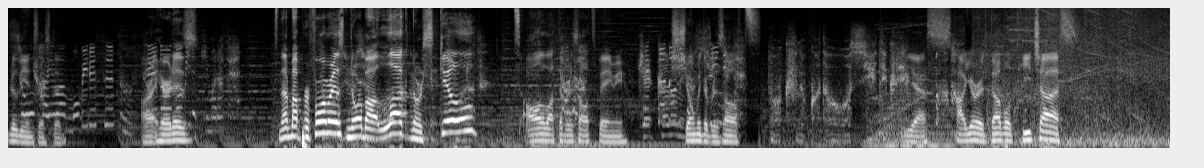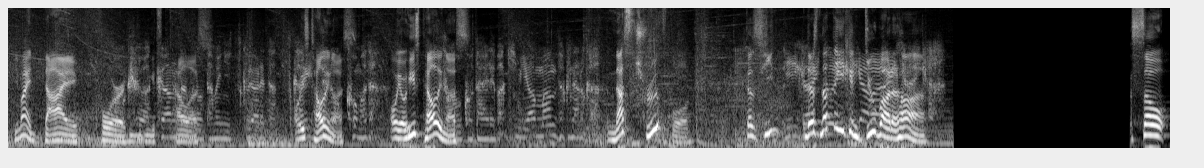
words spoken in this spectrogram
really interested. Alright, here it is. It's not about performance, nor about luck, nor skill. It's all about the results, baby. Show me the results. Yes, how you're a double. Teach us. He might die before he can tell us. Oh, he's telling us. Oh, yo, he's telling us. And that's truthful. Because he, there's nothing he can do about it, huh? So,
